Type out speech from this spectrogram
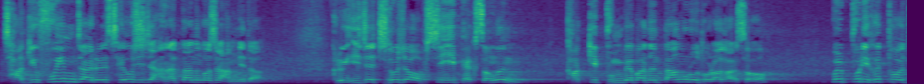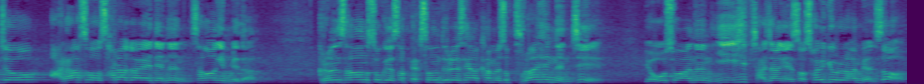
자기 후임자를 세우시지 않았다는 것을 압니다. 그리고 이제 지도자 없이 이 백성은 각기 분배받은 땅으로 돌아가서 뿔뿔이 흩어져 알아서 살아가야 되는 상황입니다. 그런 상황 속에서 백성들을 생각하면서 불안했는지 여호수아는 이 24장에서 설교를 하면서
